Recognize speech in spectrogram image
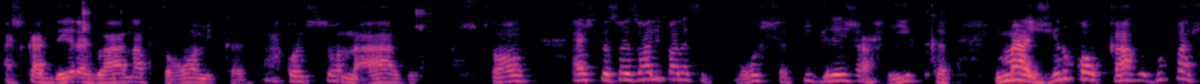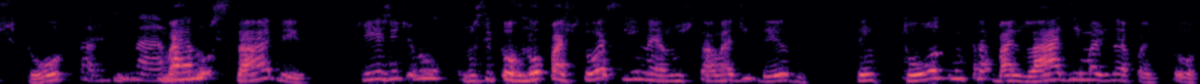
as cadeiras lá anatômica, ar-condicionado, som. Aí as pessoas olham e falam assim: Poxa, que igreja rica! Imagina qual o carro do pastor. Sabe de nada. Mas não sabe que a gente não, não se tornou pastor assim, né? Não está lá de dedo. Tem todo um trabalho, lágrimas, né, pastor?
